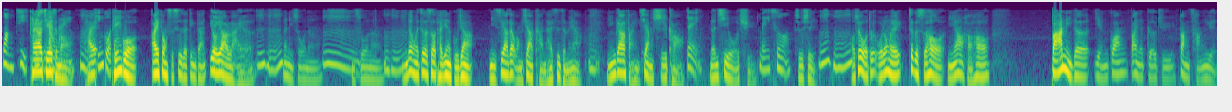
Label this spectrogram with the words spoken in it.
旺季，他要接什么？嗯，苹果苹果 iPhone 十四的订单又要来了。嗯哼，那你说呢？嗯，你说呢？嗯哼，你认为这个时候台积电的股价你是要再往下砍还是怎么样？嗯，你应该要反向思考。对，人弃我取，没错，是不是？嗯哼，所以我都我认为这个时候你要好好。把你的眼光，把你的格局放长远，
